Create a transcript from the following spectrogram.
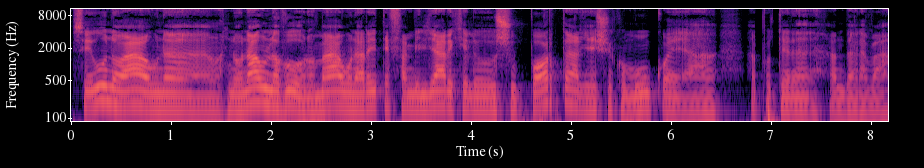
se uno ha una, non ha un lavoro ma ha una rete familiare che lo supporta riesce comunque a, a poter andare avanti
